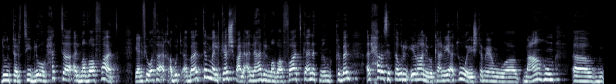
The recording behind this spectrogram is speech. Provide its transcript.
دون ترتيب لهم حتى المضافات. يعني في وثائق أبو تأباد تم الكشف على أن هذه المضافات كانت من قبل الحرس الثوري الإيراني وكانوا يأتوا ويجتمعوا معهم آه،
